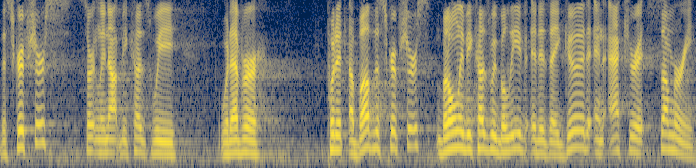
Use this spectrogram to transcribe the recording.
the Scriptures, certainly not because we would ever put it above the Scriptures, but only because we believe it is a good and accurate summary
